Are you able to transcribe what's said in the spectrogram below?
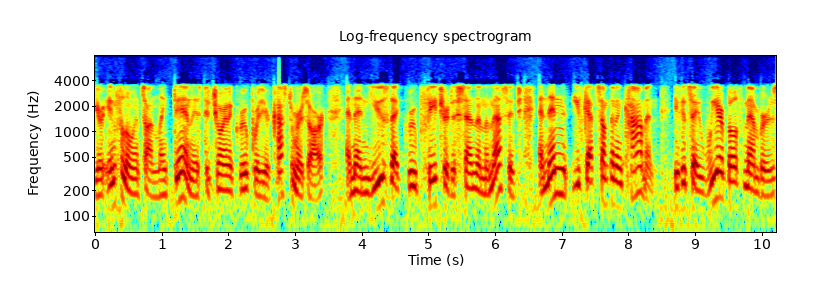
your influence on LinkedIn is to join a group where your customers are and then use that group feature to send them a message. And then you've got something in common. You could say, We are both members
